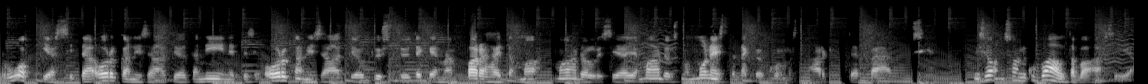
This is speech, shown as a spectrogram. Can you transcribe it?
ruokkia sitä organisaatiota niin, että se organisaatio pystyy tekemään parhaita ma- mahdollisia ja mahdollisimman monesta näkökulmasta harkittuja päätöksiä. Niin se on, se on niin kuin valtava asia.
